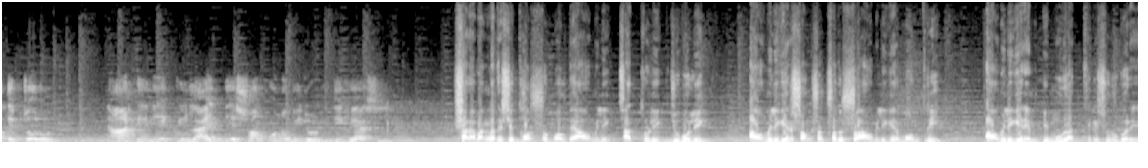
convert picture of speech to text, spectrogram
অতএব চলুন, না টেনে একটি লাইক দিয়ে সম্পূর্ণ ভিডিওটি দেখে আসি। সারা বাংলাদেশের ধর্ষক বলতে আওয়ামী লীগ, ছাত্রলীগ, যুবলীগ, আওয়ামী লীগের সংসদ সদস্য, আওয়ামী লীগের মন্ত্রী, আওয়ামী লীগের এমপি মুরাদ থেকে শুরু করে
